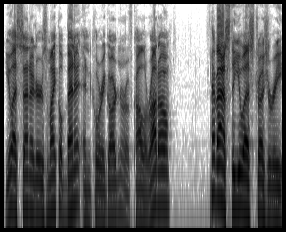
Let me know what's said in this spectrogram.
U.S. Senators Michael Bennet and Cory Gardner of Colorado have asked the U.S. Treasury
